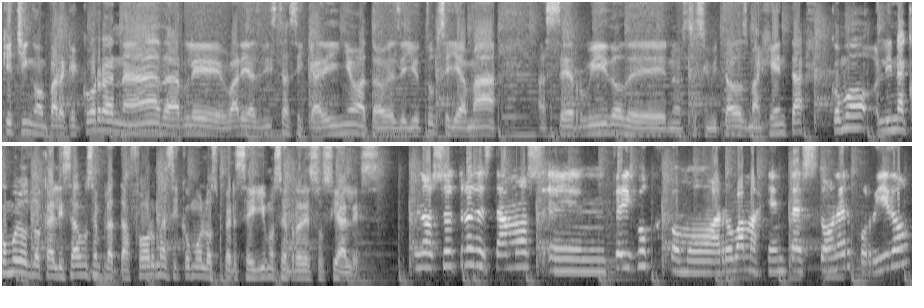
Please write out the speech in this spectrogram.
Qué chingón, para que corran a darle varias vistas y cariño a través de YouTube. Se llama Hacer Ruido de nuestros invitados Magenta. ¿Cómo, Lina, cómo los localizamos en plataformas y cómo los perseguimos en redes sociales? Nosotros estamos en Facebook como arroba Magenta Stoner corrido,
